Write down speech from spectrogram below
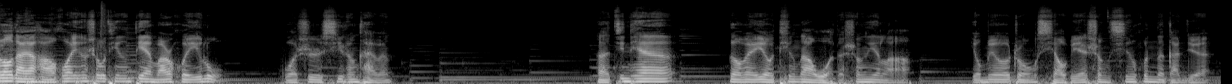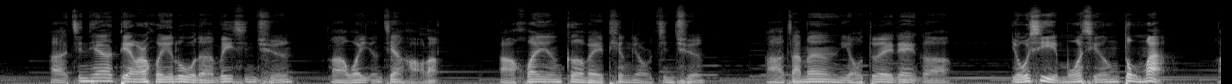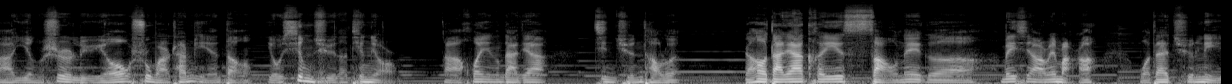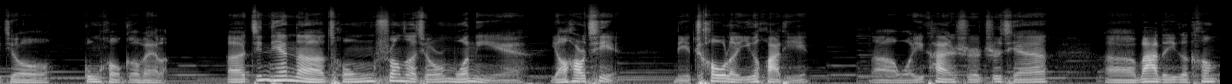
Hello，大家好，欢迎收听《电玩回忆录》，我是西城凯文。呃，今天各位又听到我的声音了啊，有没有种小别胜新婚的感觉？呃，今天《电玩回忆录》的微信群啊，我已经建好了啊，欢迎各位听友进群啊。咱们有对这个游戏模型、动漫啊、影视、旅游、数码产品等有兴趣的听友。啊，欢迎大家进群讨论，然后大家可以扫那个微信二维码啊，我在群里就恭候各位了。呃，今天呢，从双色球模拟摇号器里抽了一个话题，啊，我一看是之前呃挖的一个坑，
